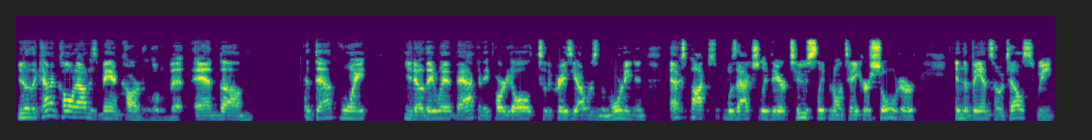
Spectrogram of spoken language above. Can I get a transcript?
you know, they kind of called out his man card a little bit, and um, at that point, you know, they went back and they partied all to the crazy hours in the morning, and X Pac was actually there too, sleeping on Taker's shoulder in the band's hotel suite.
